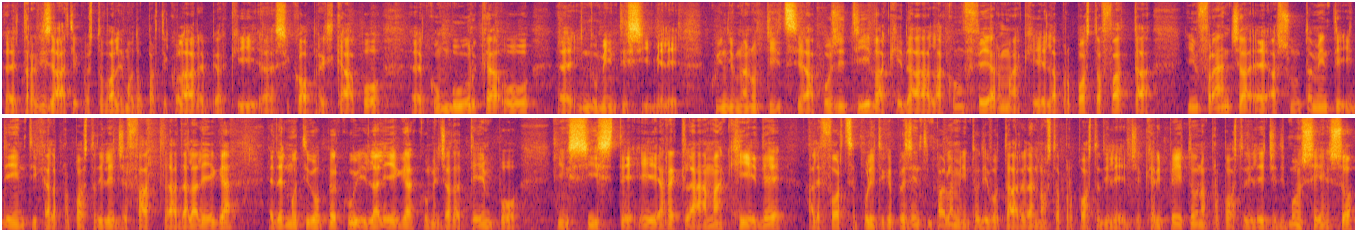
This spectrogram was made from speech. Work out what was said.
eh, travisati e questo vale in modo particolare per chi eh, si copre il capo eh, con burca o eh, indumenti simili. Quindi una notizia positiva che dà la conferma che la proposta fatta in Francia è assolutamente identica alla proposta di legge fatta dalla Lega ed è il motivo per cui la Lega, come già da tempo insiste e reclama, chiede alle forze politiche presenti in Parlamento di votare la nostra proposta di legge, che ripeto è una proposta di legge di buonsenso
